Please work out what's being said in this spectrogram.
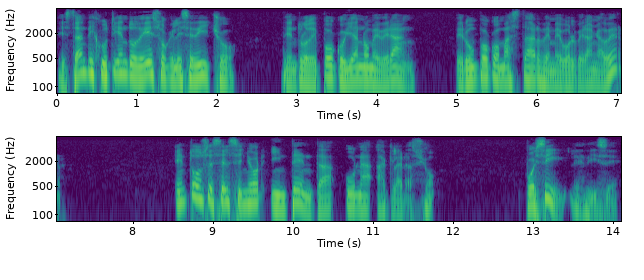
¿Están discutiendo de eso que les he dicho Dentro de poco ya no me verán, pero un poco más tarde me volverán a ver. Entonces el Señor intenta una aclaración. Pues sí, les dice,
